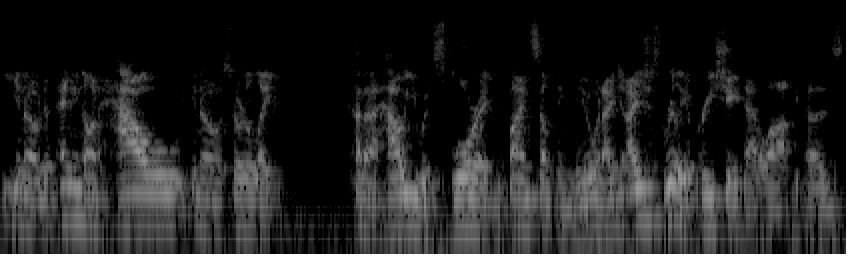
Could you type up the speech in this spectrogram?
you know, depending on how you know, sort of like kind of how you explore it, you find something new, and I, I just really appreciate that a lot because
